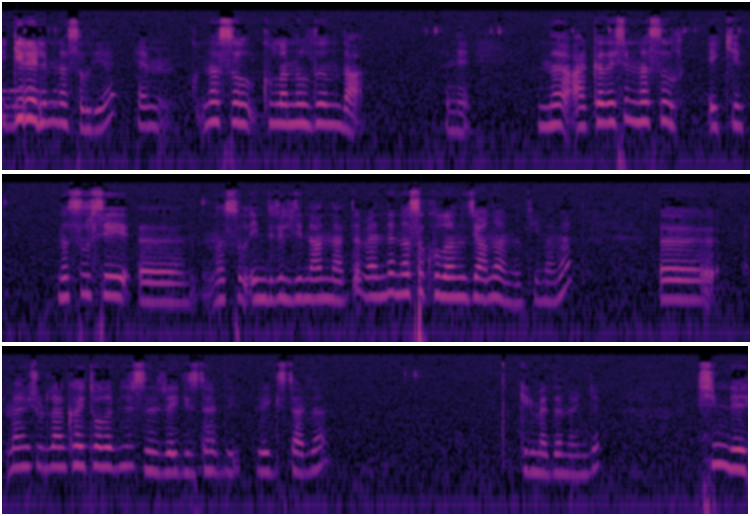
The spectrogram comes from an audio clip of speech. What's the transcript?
bir girelim nasıl diye. Hem nasıl kullanıldığını da hani ne, arkadaşım nasıl ekin nasıl şey e, nasıl indirildiğini anlattı. Ben de nasıl kullanacağını anlatayım hemen. E, ben şuradan kayıt olabilirsiniz register registerden girmeden önce. Şimdi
